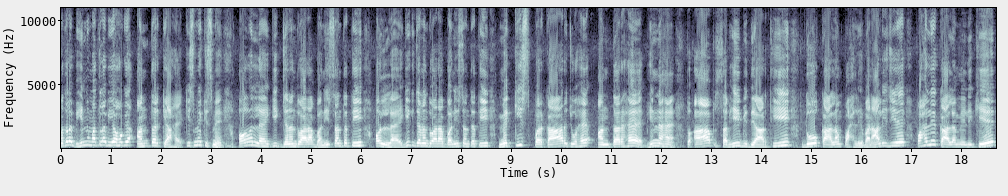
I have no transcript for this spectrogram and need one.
मतलब भिन्न मतलब यह हो गया अंतर क्या है? किसमें किसमें? अलैंगिक जनन द्वारा बनी संतति और लैंगिक जनन द्वारा बनी संतति में किस प्रकार जो है अंतर है, भिन्न है? तो आप सभी विद्यार्थी दो कालम पहले बना लीजिए। पहले कालम में लिखिए,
